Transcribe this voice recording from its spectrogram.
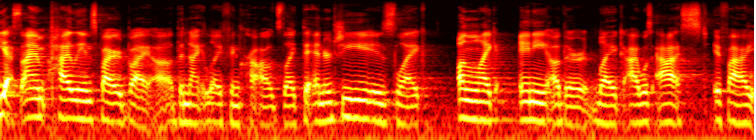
Yes, I am highly inspired by uh, the nightlife and crowds. Like the energy is like unlike any other. Like I was asked if I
